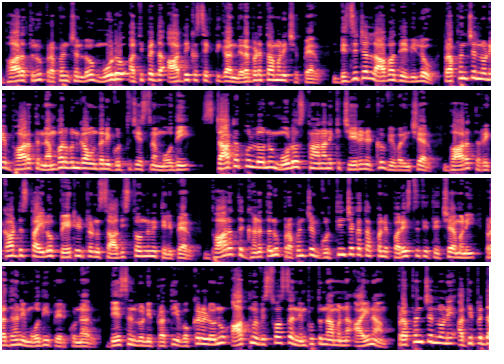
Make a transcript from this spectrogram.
భారత్ను ప్రపంచంలో మూడో అతిపెద్ద ఆర్థిక శక్తిగా నిలబెడతామని చెప్పారు. డిజిటల్ లావాదేవీల్లో ప్రపంచంలోనే భారత్ నంబర్ వన్గా ఉందని గుర్తు చేసిన మోదీ స్టార్టప్ల్లోనూ మూడో స్థానానికి చేరినట్లు వివరించారు. భారత్ రికార్డు స్థాయిలో పేటెంట్లను సాధిస్తోందని తెలిపారు. భారత్ ఘనతను ప్రపంచ గుర్తించక తప్పని పరిస్థితి తెచ్చామని ప్రధాని మోదీ పేర్కొన్నారు దేశంలోని ప్రతి ఒక్కరిలోనూ ఆత్మవిశ్వాసం నింపుతున్నామన్న ఆయన ప్రపంచంలోనే అతిపెద్ద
